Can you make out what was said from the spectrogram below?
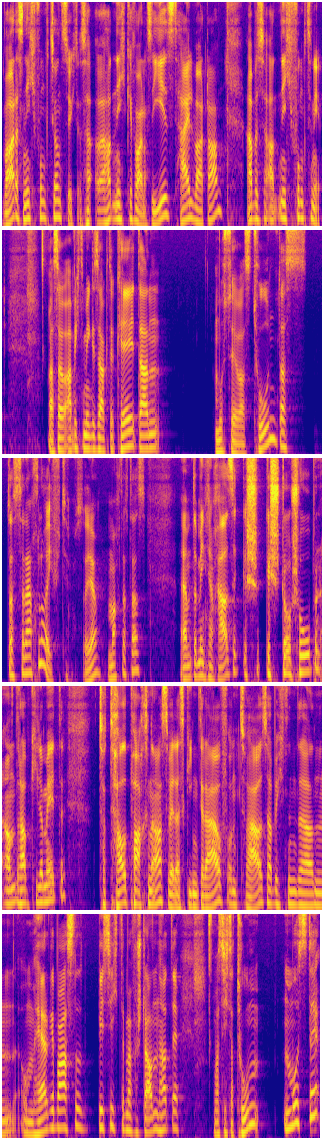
war es nicht funktionstüchtig, das hat nicht gefahren. Also jedes Teil war da, aber es hat nicht funktioniert. Also habe ich mir gesagt, okay, dann musst du ja was tun, dass das dann auch läuft. So, ja, mach doch das. Ähm, dann bin ich nach Hause geschoben, anderthalb Kilometer, total pachnass, weil das ging drauf und zu Hause habe ich dann, dann umhergebastelt, bis ich dann mal verstanden hatte, was ich da tun musste.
